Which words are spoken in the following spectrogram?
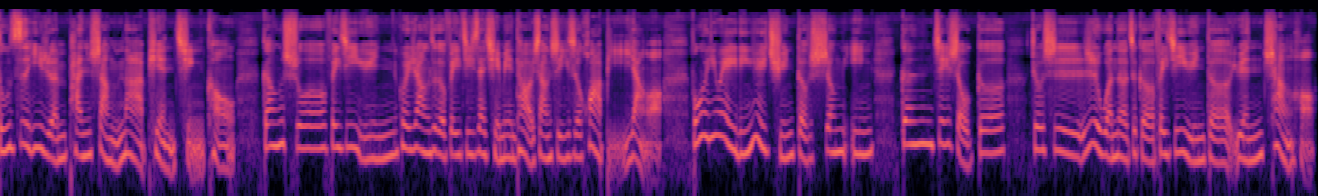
独自一人攀上那片晴空。刚刚说飞机云会让这个飞机在前面，它好像是一支画笔一样哦。不过因为林玉群的声音跟这首歌。就是日文的这个飞机云的原唱哈，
